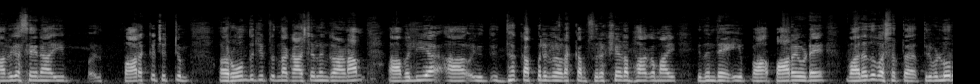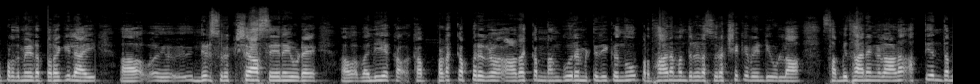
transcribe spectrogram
നാവികസേന ഈ പാറയ്ക്ക് ചുറ്റും റോന്ത് ചുറ്റുന്ന കാഴ്ചകളും കാണാം. വലിയ യുദ്ധക്കപ്പലുകളടക്കം സുരക്ഷയുടെ ഭാഗമായി ഇതിന്റെ ഈ പാറയുടെ വലതുവശത്ത് തിരുവള്ളൂർ പ്രതിമയുടെ പിറകിലായി ഇന്ത്യൻ സുരക്ഷാ സേനയുടെ വലിയ പടക്കപ്പലുകൾ അടക്കം നങ്കൂരമിട്ടിരിക്കുന്നു. പ്രധാനമന്ത്രിയുടെ സുരക്ഷയ്ക്ക് വേണ്ടിയുള്ള സംവിധാനങ്ങളാണ് അത്യന്തം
